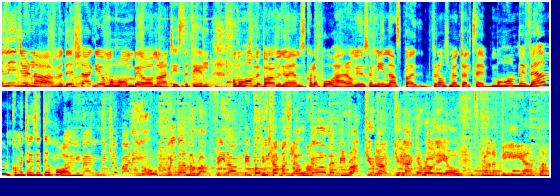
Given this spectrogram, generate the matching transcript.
I need your love. Det är Shaggy och Mohombi och några artister till. Och Mohombi, bara om vi nu ändå ska kolla på här, om vi nu ska minnas, för de som eventuellt säger Mohombi vem? Kommer inte riktigt ihåg. Hur kan man glömma? Sådär ja, då har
